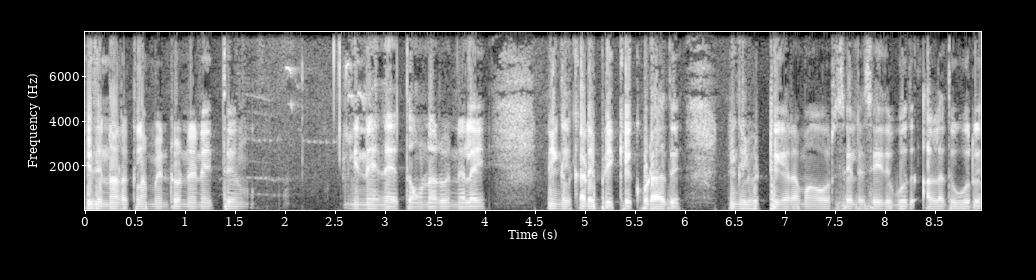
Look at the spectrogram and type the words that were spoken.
இது நடக்கலாம் என்றோ நினைத்து நினைத்த உணர்வு நிலை நீங்கள் கடைபிடிக்கக்கூடாது நீங்கள் வெற்றிகரமாக ஒரு செயலை செய்தபோது அல்லது ஒரு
